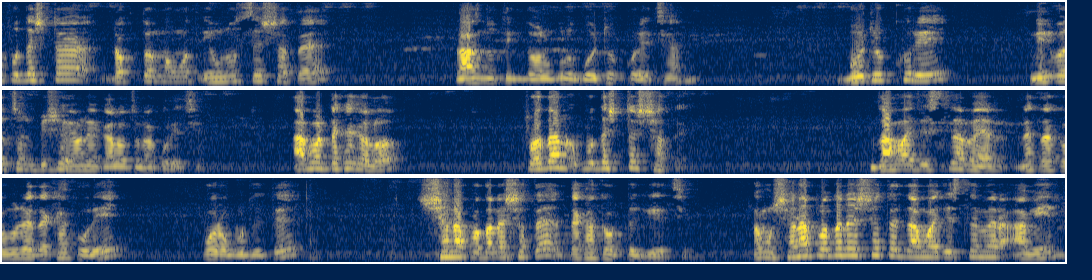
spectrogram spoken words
উপদেষ্টা ডক্টর মোহাম্মদ ইউনুসের সাথে রাজনৈতিক দলগুলো বৈঠক করেছেন। বৈঠক করে নির্বাচন বিষয়ে অনেক আলোচনা করেছেন। আবার দেখা গেল, প্রধান উপদেষ্টার সাথে জামায়াত ইসলামের নেতাকর্মীরা দেখা করে পরবর্তীতে সেনাপ্রধানের সাথে দেখা করতে গিয়েছে। এবং সেনাপ্রধানের সাথে জামায়াত ইসলামের আমির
